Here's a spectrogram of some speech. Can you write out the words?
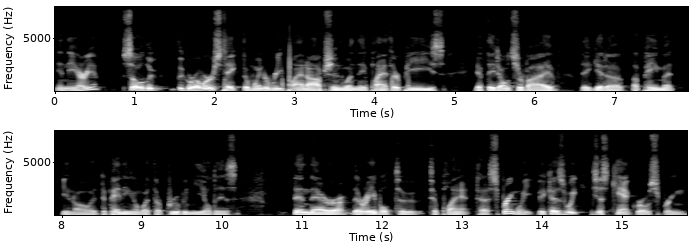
in the area. So the, the growers take the winter replant option when they plant their peas. If they don't survive, they get a, a payment, you know, depending on what their proven yield is. Then they're they're able to to plant uh, spring wheat because we just can't grow spring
